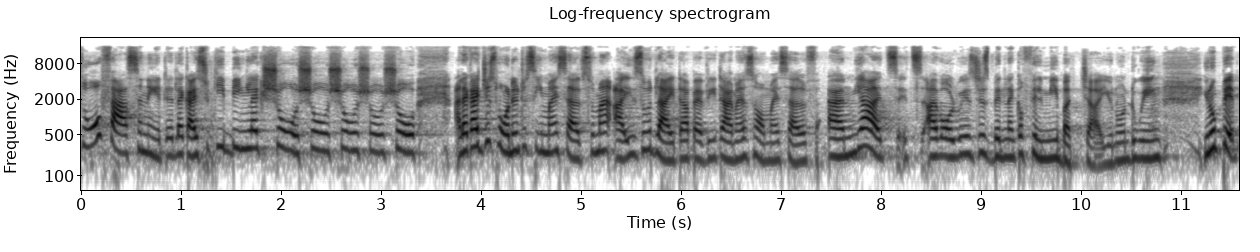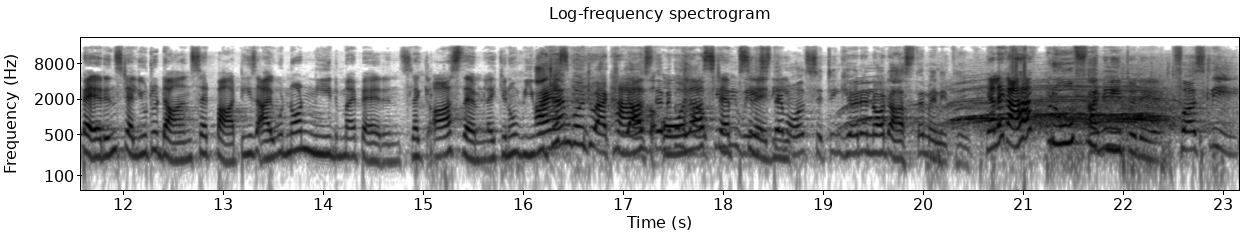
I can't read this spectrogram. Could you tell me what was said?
so fascinated. Like I used to keep being like show, show, show, show, show, and like I just wanted to see myself. So my eyes would light up every time I saw myself. And yeah, it's it's. I've always just been like a filmy bacha, you know, doing, you know, pa- parents tell you to dance at parties. I would not need my parents. Like ask them. Like you know, we would I just am going to actually have ask them all our steps ready. them all sitting here and not ask them anything? Yeah, like I have proof with I me today. Firstly,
